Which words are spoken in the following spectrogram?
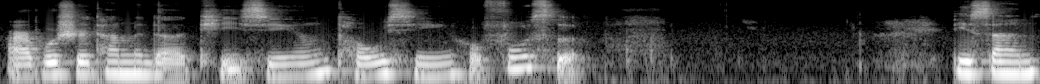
而不是他们的体型、头型和肤色。第三，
